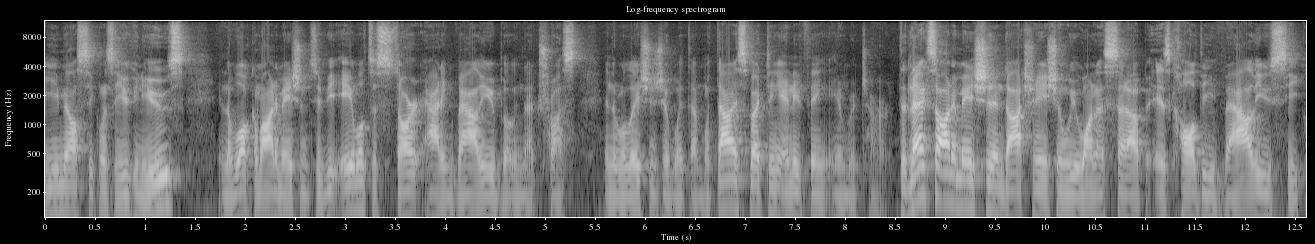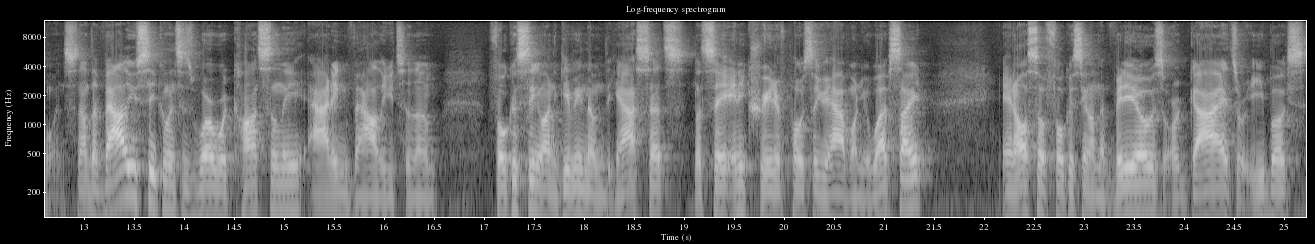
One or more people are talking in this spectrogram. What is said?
email sequence that you can use in the welcome automation to be able to start adding value, building that trust in the relationship with them without expecting anything in return. The next automation indoctrination we want to set up is called the value sequence. Now the value sequence is where we're constantly adding value to them, focusing on giving them the assets, let's say any creative posts that you have on your website, and also focusing on the videos or guides or ebooks.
